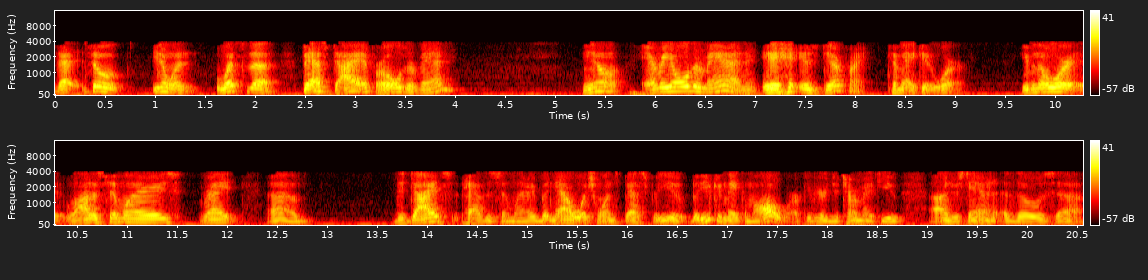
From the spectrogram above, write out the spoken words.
that so you know what? What's the best diet for older men? You know, every older man is different to make it work. Even though we're a lot of similarities, right? Um, the diets have the similarity, but now which one's best for you? But you can make them all work if you're determined, if you understand those uh,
